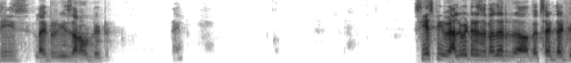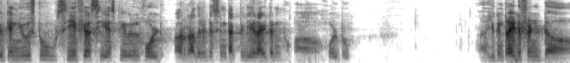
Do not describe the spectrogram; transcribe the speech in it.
these libraries are outdated. Right? CSP evaluator is another uh, website that you can use to see if your CSP will hold or rather it is syntactically right and uh, hold true. Uh, you can try different uh,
